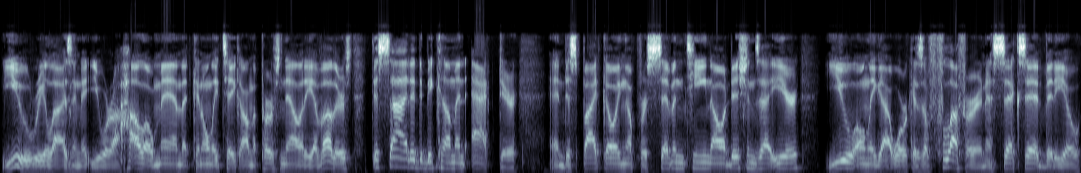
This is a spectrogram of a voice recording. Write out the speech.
You, realizing that you were a hollow man that can only take on the personality of others, decided to become an actor. And despite going up for 17 auditions that year, you only got work as a fluffer in a sex ed video.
